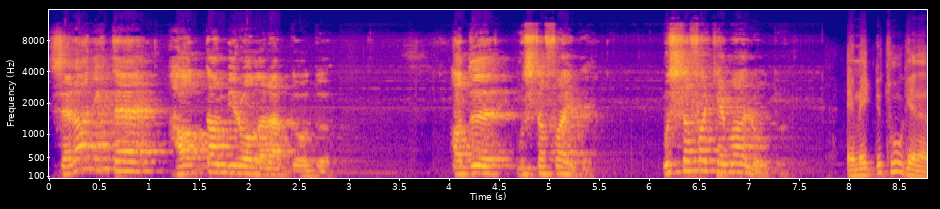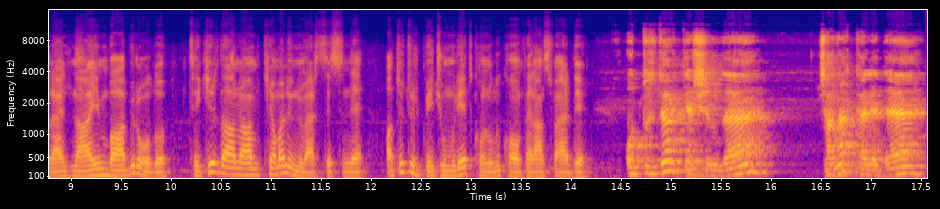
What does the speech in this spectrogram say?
Selanik'te halktan biri olarak doğdu. Adı Mustafa'ydı. Mustafa Kemal oldu. Emekli Tuğgeneral Naim Babiroğlu, Tekirdağ Namık Kemal Üniversitesi'nde Atatürk ve Cumhuriyet konulu konferans verdi. 34 yaşında Çanakkale'de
